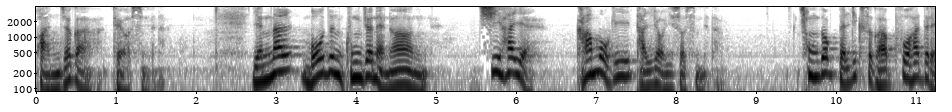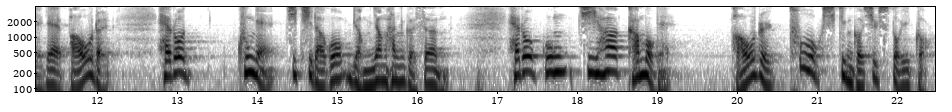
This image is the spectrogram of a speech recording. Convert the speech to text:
관저가 되었습니다. 옛날 모든 궁전에는 지하에 감옥이 달려 있었습니다. 총독 벨릭스가 부하들에게 바울을 헤롯 궁에 지키라고 명령한 것은 헤롯 궁 지하 감옥에 바울을 투옥시킨 것일 수도 있고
